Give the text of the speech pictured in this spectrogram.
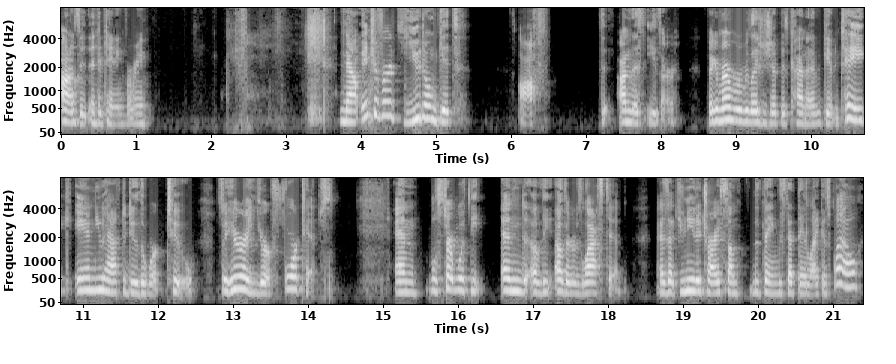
honestly entertaining for me. Now, introverts, you don't get off on this either. Like, remember, a relationship is kind of give and take, and you have to do the work too. So, here are your four tips. And we'll start with the end of the other's last tip, is that you need to try some the things that they like as well,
